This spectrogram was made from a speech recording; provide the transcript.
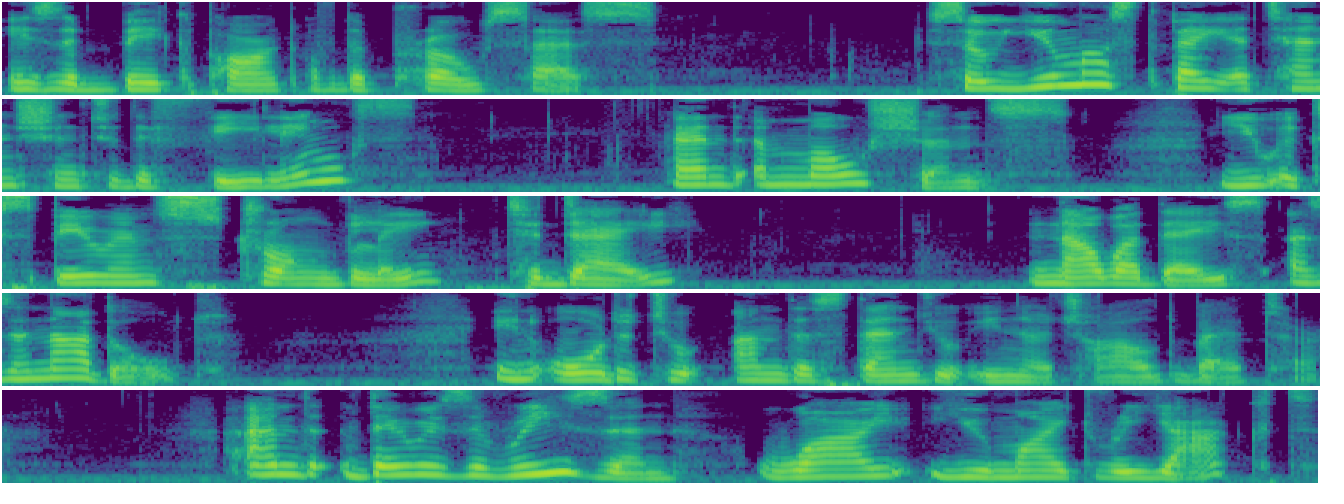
is a big part of the process. So you must pay attention to the feelings and emotions you experience strongly today, nowadays, as an adult, in order to understand your inner child better. And there is a reason why you might react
